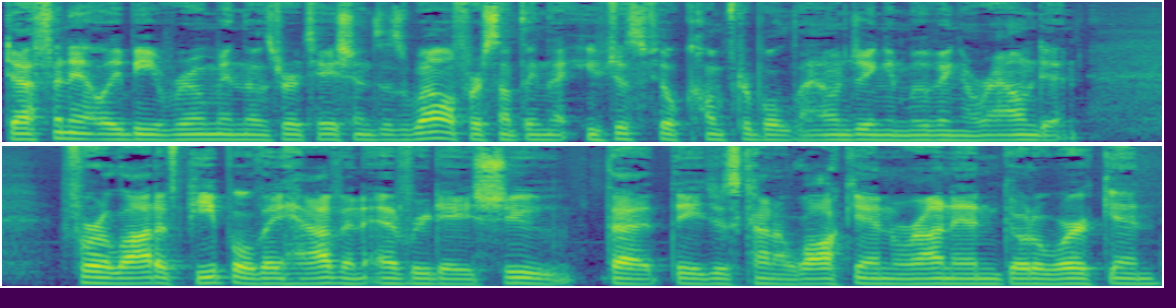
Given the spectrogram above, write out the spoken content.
definitely be room in those rotations as well for something that you just feel comfortable lounging and moving around in. For a lot of people, they have an everyday shoe that they just kind of walk in, run in, go to work in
